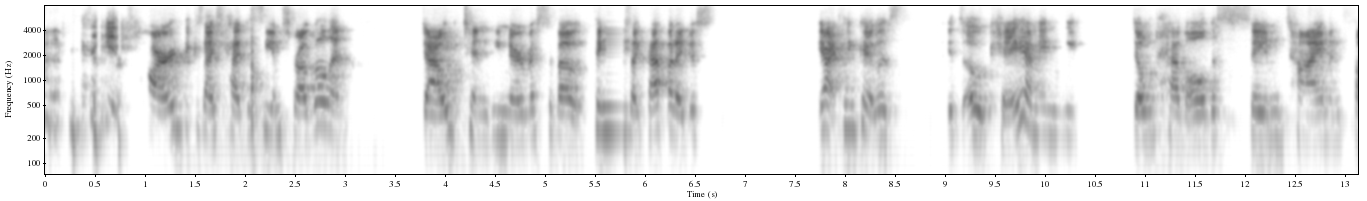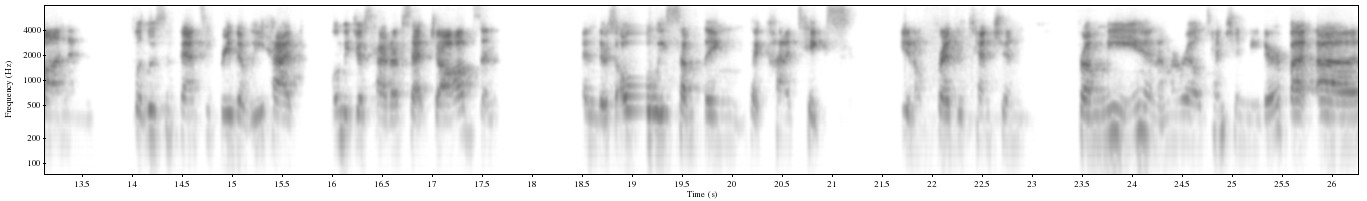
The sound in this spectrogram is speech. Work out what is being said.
I think it's hard because I had to see him struggle and doubt and be nervous about things like that. But I just, yeah, I think it was, it's okay. I mean, we don't have all the same time and fun and footloose and fancy free that we had when we just had our set jobs and and there's always something that kind of takes you know fred's attention from me and i'm a real attention needer but uh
